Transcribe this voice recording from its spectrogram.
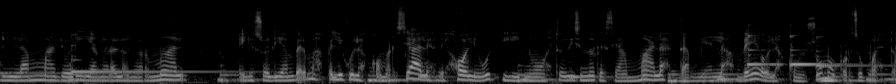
la mayoría, no era lo normal. Ellos solían ver más películas comerciales de Hollywood y no estoy diciendo que sean malas, también las veo, las consumo por supuesto.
